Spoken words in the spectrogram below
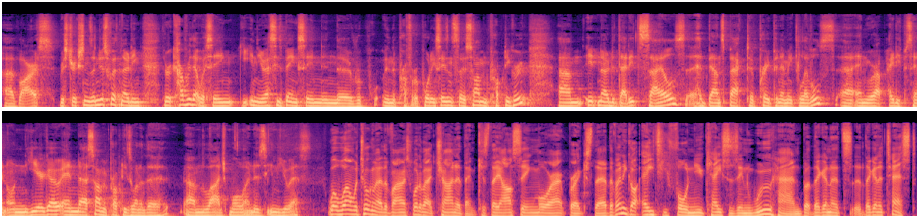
uh, virus restrictions. And just worth noting, the recovery that we're seeing in the US is being seen in the report, in the profit reporting season. So Simon Property Group, um, it noted that its sales had bounced back to pre-pandemic levels uh, and were up 80% on a year ago. And uh, Simon Property is one of the um, large mall owners in the US. Well, while we're talking about the virus, what about China then? Because they are seeing more outbreaks there. They've only got 84 new cases in Wuhan, but they're going to they're going to test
